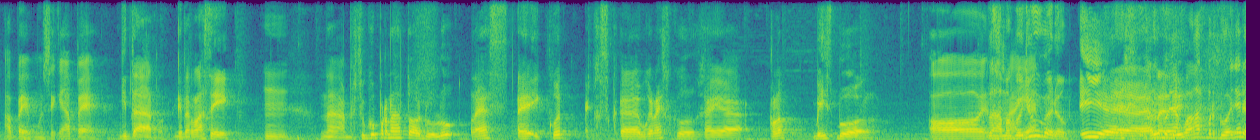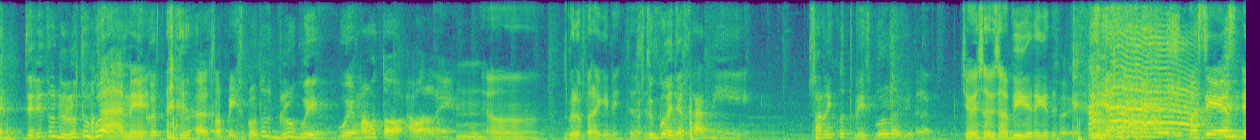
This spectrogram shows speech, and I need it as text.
apa ya musiknya apa ya gitar, gitar klasik. Hmm. Nah abis itu gue pernah tuh dulu les, eh ikut eks, eh, bukan ekskul kayak klub baseball. oh Lah sama gue juga dong. Iya. Lu nah, banyak jadi- banget berduanya deh Jadi tuh dulu tuh gue ikut eh, klub baseball tuh dulu gue yang gue yang mau tuh awalnya. Oh, gue lupa lagi nih. Terus Terus, tuh gue ajak Rani, San ikut baseball lo gitu kan. cewek sabi-sabi gitu gitu. Masih SD.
